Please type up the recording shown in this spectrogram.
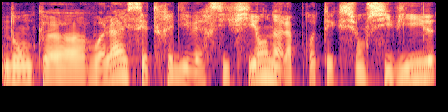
Donc euh, voilà, et c'est très diversifié. On a la protection civile,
